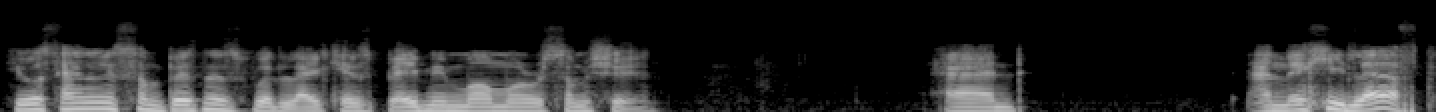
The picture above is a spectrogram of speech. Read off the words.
He was handling some business with like his baby mama or some shit. And and then he left.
